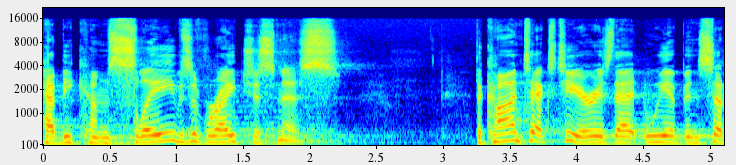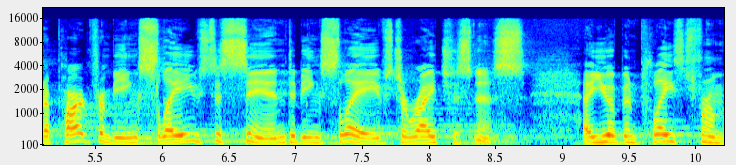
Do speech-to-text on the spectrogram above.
have become slaves of righteousness. The context here is that we have been set apart from being slaves to sin to being slaves to righteousness. Uh, you have been placed from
